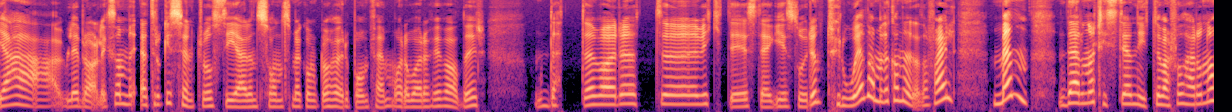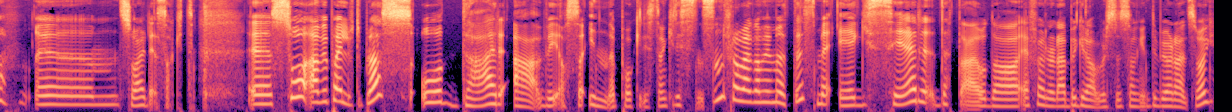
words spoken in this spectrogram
jævlig bra, liksom. Jeg tror ikke Central Sea er en sånn som jeg kommer til å høre på om fem år og bare fy fader. Dette var et uh, viktig steg i historien, tror jeg, da, men det kan hende jeg tar feil. Men det er en artist jeg nyter, i hvert fall her og nå. Uh, så er det sagt. Uh, så er vi på ellevteplass, og der er vi altså inne på Christian Christensen fra Hver gang vi møtes med Eg ser. Dette er jo da Jeg føler det er begravelsessangen til Bjørn Eidsvåg.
